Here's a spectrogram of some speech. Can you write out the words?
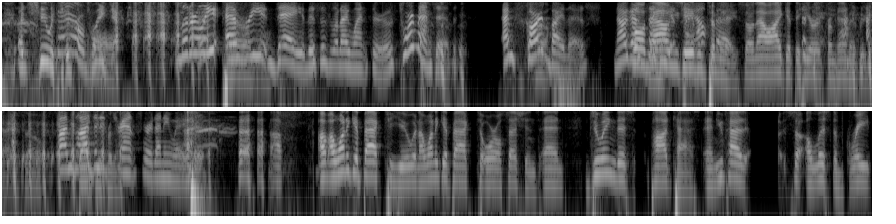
and she would just freak out. Literally every day, this is what I went through. It was tormented. I'm scarred by this. Now I got. Well, now you gave them to me, so now I get to hear it from him every day. So I'm glad that it's that. transferred anyway. Um, I want to get back to you, and I want to get back to oral sessions and doing this podcast. And you've had a list of great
